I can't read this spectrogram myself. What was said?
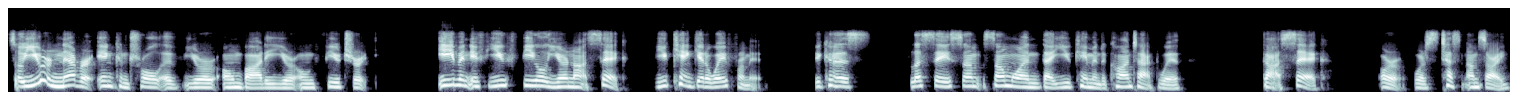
So you're never in control of your own body, your own future. Even if you feel you're not sick, you can't get away from it. Because let's say some someone that you came into contact with got sick or was tested, I'm sorry,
